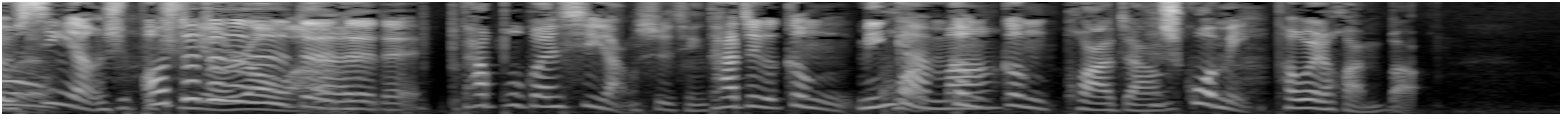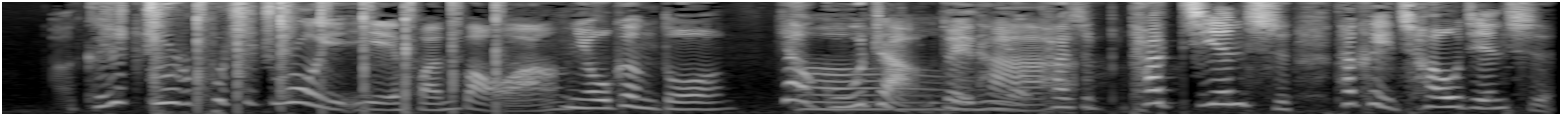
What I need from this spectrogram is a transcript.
有信仰是哦，对对对对对对，他不关信仰事情，他这个更敏感吗？更更夸张，是过敏。他为了环保可是猪肉不吃猪肉也也环保啊，牛更多。要鼓掌对他，他是他坚持，他可以超坚持，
